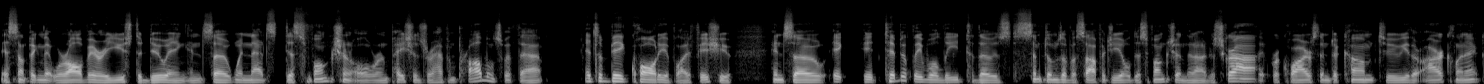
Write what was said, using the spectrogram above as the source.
is something that we're all very used to doing. And so when that's dysfunctional or when patients are having problems with that, it's a big quality of life issue. And so it, it typically will lead to those symptoms of esophageal dysfunction that I described. It requires them to come to either our clinic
